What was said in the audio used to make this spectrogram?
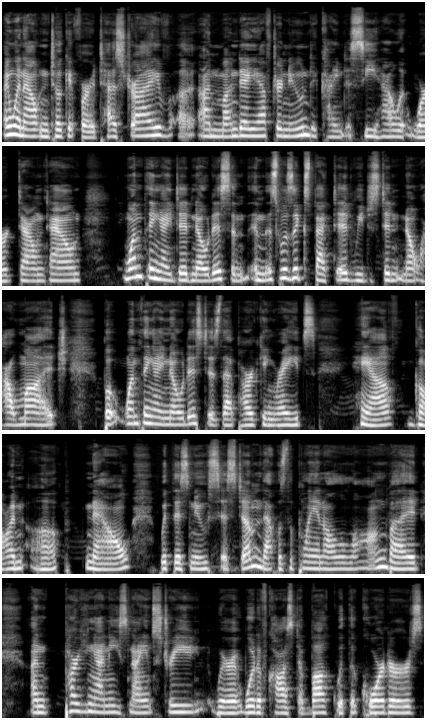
I went out and took it for a test drive uh, on Monday afternoon to kind of see how it worked downtown. One thing I did notice, and, and this was expected, we just didn't know how much, but one thing I noticed is that parking rates have gone up now with this new system. That was the plan all along. But on parking on East 9th Street, where it would have cost a buck with the quarters,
